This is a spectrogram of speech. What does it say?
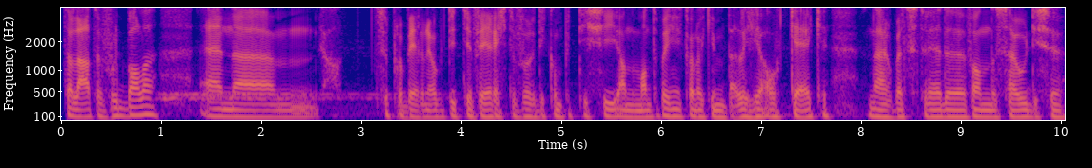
te laten voetballen. En ehm, ja, ze proberen ook die tv-rechten voor die competitie aan de man te brengen. Je kan ook in België al kijken naar wedstrijden van de Saoedische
